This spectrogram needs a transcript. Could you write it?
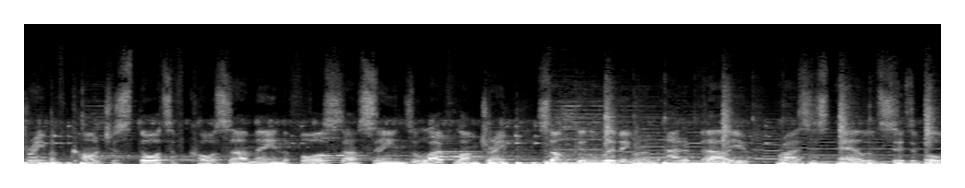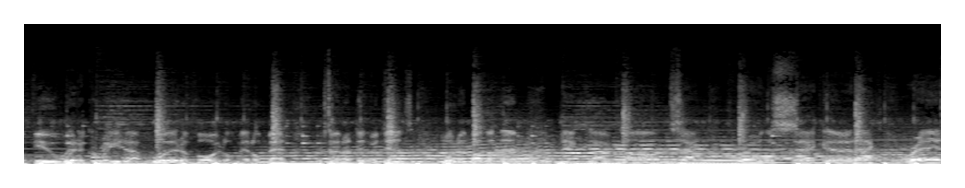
stream of conscious thoughts, of course. I mean, the force I've seen's a lifelong dream. Sunken living room, added value. Prices, heirlooms, sits in full view. Would agree that would avoid all middlemen. Return on dividends, wouldn't bother them. Make our contact through the second act. Rain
